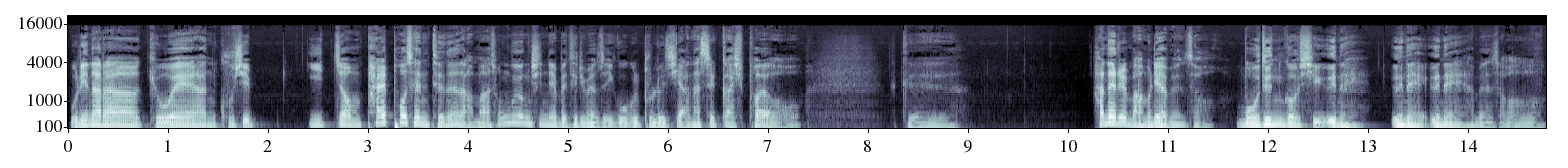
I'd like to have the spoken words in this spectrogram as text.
우리나라 교회 한 92.8%는 아마 송구 영신 예배 드리면서 이 곡을 부르지 않았을까 싶어요. 그, 한 해를 마무리하면서 모든 것이 은혜, 은혜, 은혜 하면서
